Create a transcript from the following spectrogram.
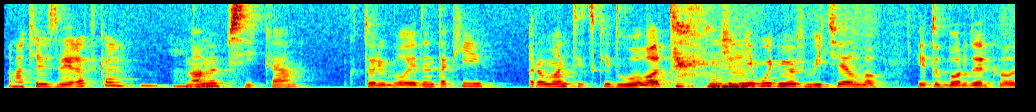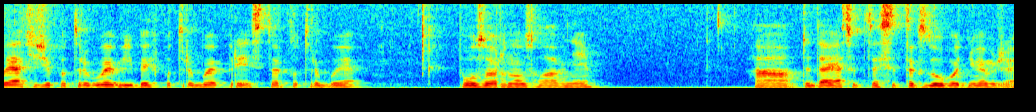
A máte aj zvieratka? Máme psíka, ktorý bol jeden taký romantický dôvod, mm-hmm. že nebuďme v byte, lebo je to border collie, čiže potrebuje výbeh, potrebuje priestor, potrebuje pozornosť hlavne. A teda ja sa, teda sa tak zdôvodňujem, že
